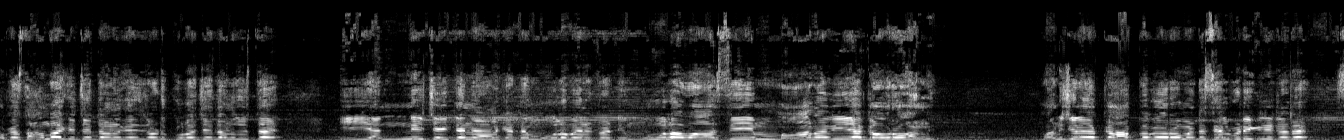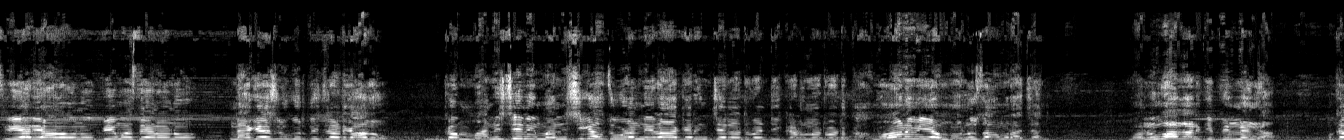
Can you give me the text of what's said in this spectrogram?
ఒక సామాజిక చైతన్యం అందించినటువంటి కుల చైతన్యం చూస్తే ఈ అన్ని చైతన్యాల కంటే మూలమైనటువంటి మూలవాసి మానవీయ గౌరవాన్ని మనుషుల యొక్క ఆత్మగౌరవం అంటే సెల్ఫ్ డిగ్నిటీ అంటే శ్రీహరి యాదవ్ను భీమసేనను నగేష్ను గుర్తించినట్టు కాదు. ఒక మనిషిని మనిషిగా చూడ నిరాకరించేటటువంటి ఇక్కడ ఉన్నటువంటి ఒక అమానవీయ మను సామ్రాజ్యాన్ని మనువాదానికి భిన్నంగా ఒక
